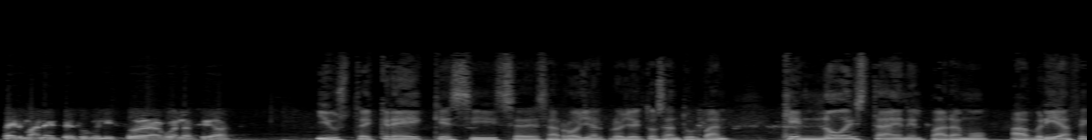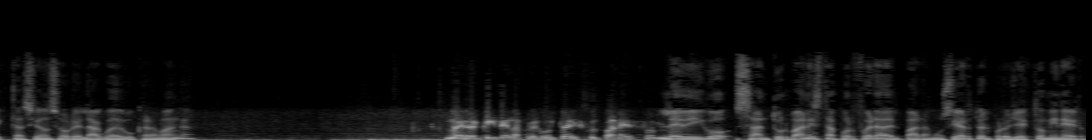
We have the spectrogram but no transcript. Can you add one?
permanente suministro de agua en la ciudad. ¿Y usted cree que si se desarrolla el proyecto Santurbán, que no está en el páramo, habría afectación sobre el agua de Bucaramanga? ¿Me repite la pregunta? Disculpa, Néstor. Le digo, Santurbán está por fuera del páramo, ¿cierto? El proyecto minero.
